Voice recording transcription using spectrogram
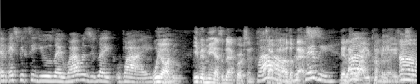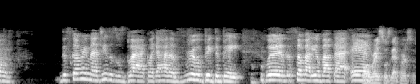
an HBCU. Like, why was you like, why? We You all know? do. Even me as a black person Wow, talking to other blacks, crazy. they're like, But, "Why you coming to HBCU?" Um, discovering that Jesus was black, like I had a real big debate with somebody about that, and what race was that person?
